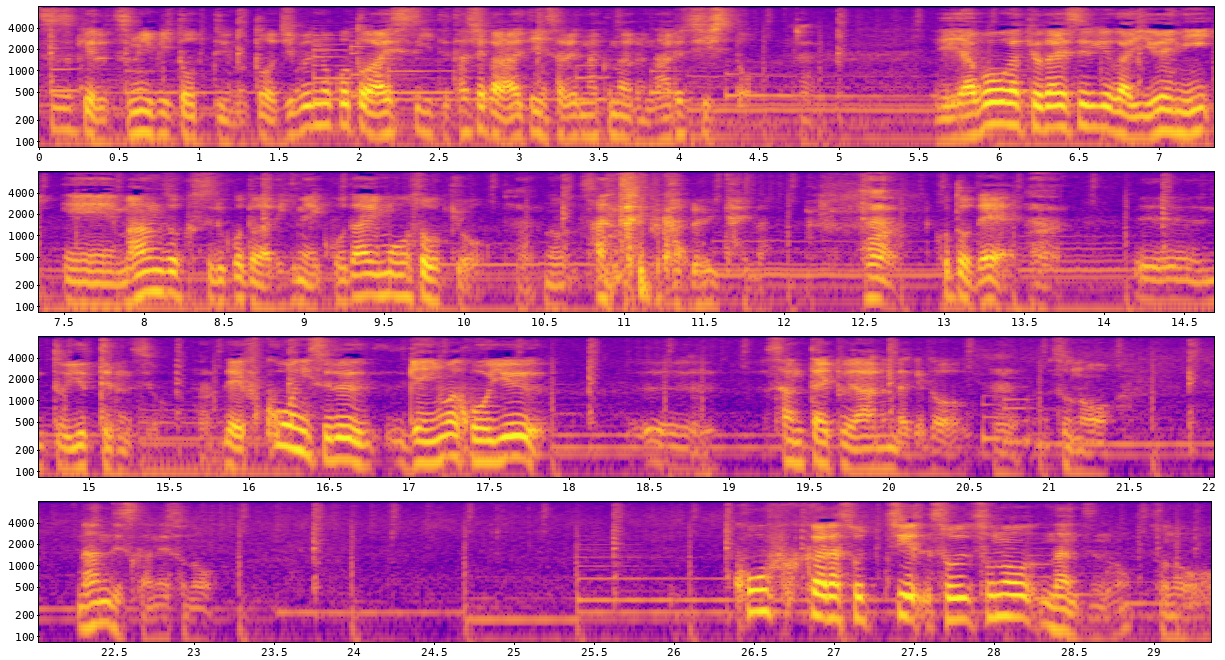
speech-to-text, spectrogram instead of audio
続ける罪人っていうのと自分のことを愛しすぎて他者から相手にされなくなるナルシスト、えー野望が巨大すぎるがゆえに、えー満足することができない古代妄想狂の3タイプがあるみたいなはい。ことで、はえーと言ってるんですよ。うんで不幸にする原因はこういうう3タイプであるんだけどい。うんその何ですかねその幸福からそっちへそそのなんつうの？その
